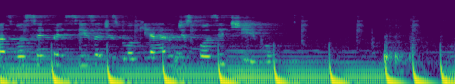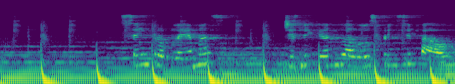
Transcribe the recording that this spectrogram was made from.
Mas você precisa desbloquear o dispositivo. Sem problemas, desligando a luz principal.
